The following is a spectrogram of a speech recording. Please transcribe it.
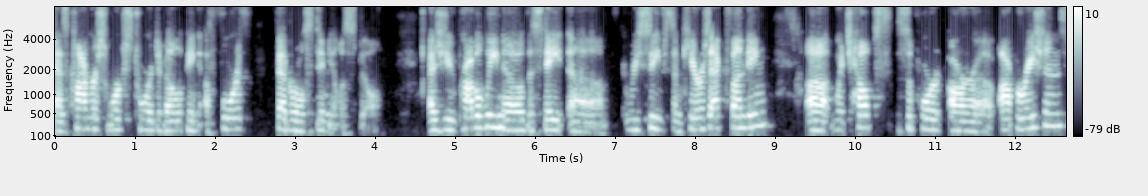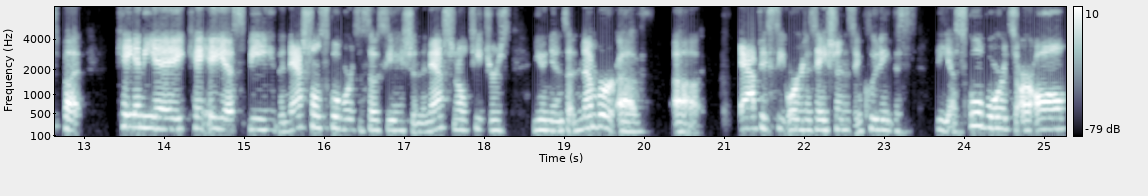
as Congress works toward developing a fourth federal stimulus bill. As you probably know, the state uh, received some CARES Act funding, uh, which helps support our uh, operations, but KNEA, KASB, the National School Boards Association, the National Teachers Unions, a number of uh, advocacy organizations, including the uh, school boards, are all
